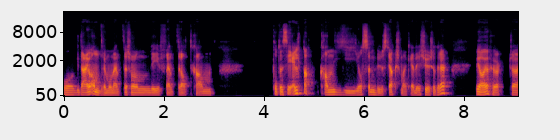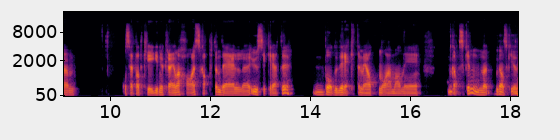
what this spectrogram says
og det er jo andre momenter som vi forventer at kan potensielt da, kan gi oss en boost i aksjemarkedet i 2023. Vi har jo hørt um, og sett at krigen i Ukraina har skapt en del uh, usikkerheter. Både direkte med at nå er man i ganske, ganske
